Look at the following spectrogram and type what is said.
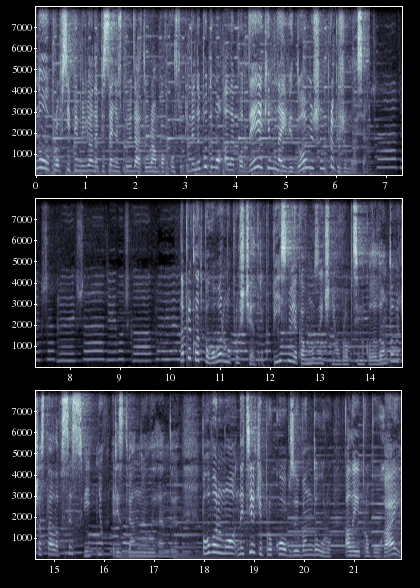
Ну про всі півмільйона пісень розповідати у рамках курсу тобі не будемо, але по деяким найвідомішим пробіжимося. Наприклад, поговоримо про Щедрик, пісню, яка в музичній обробці Миколи Леонтовича стала всесвітньо різдвяною легендою. Поговоримо не тільки про кобзу і бандуру, але й про бугай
